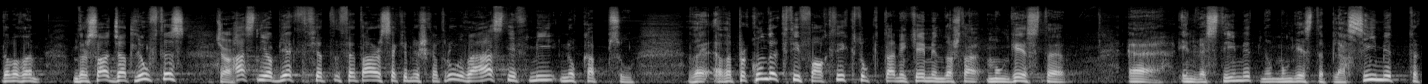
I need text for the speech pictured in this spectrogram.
Domethënë, ndërsa gjatë luftës, asnjë objekt fetar s'e kemi shkatrru dhe asnjë fmi nuk ka pësu. Dhe edhe përkundër këtij fakti, këtu tani kemi ndoshta mungesë të investimit, mungesë të plasimit të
